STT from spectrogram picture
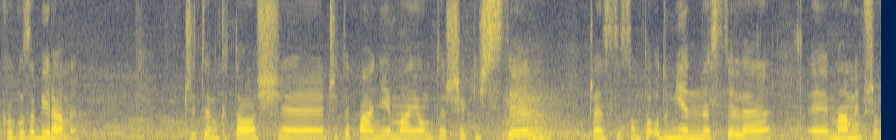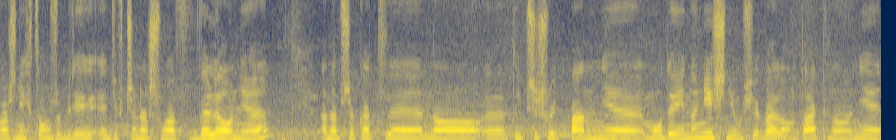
kogo zabieramy? Czy ten ktoś, e, czy te panie mają też jakiś styl? Często są to odmienne style. E, Mamy przeważnie chcą, żeby dziewczyna szła w welonie, a na przykład no, tej przyszłej pannie młodej no, nie śnił się welon, tak? No, nie,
